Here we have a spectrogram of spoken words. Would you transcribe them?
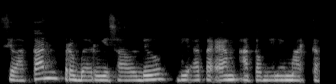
silakan perbarui saldo di ATM atau minimarket.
